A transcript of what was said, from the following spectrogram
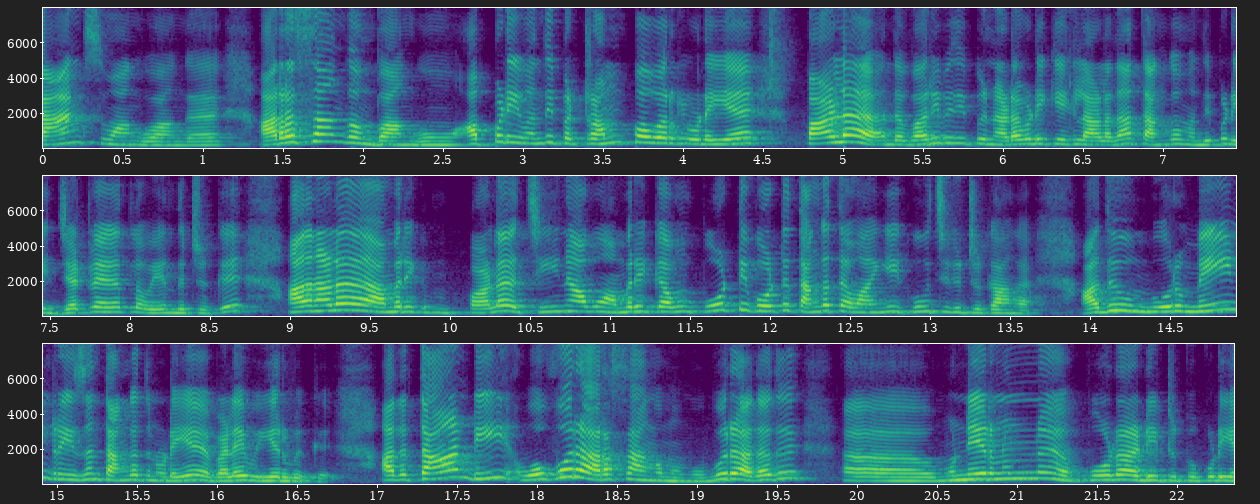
பேங்க்ஸ் வாங்குவாங்க அரசாங்கம் வாங்கும். அப்படி வந்து இப்போ ட்ரம்ப் அவர்களுடைய பல அந்த வரி விதிப்பு நடவடிக்கைகளால தான் தங்கம் வந்து இப்படி ஜெட் வேகத்தில் உயர்ந்துட்டுருக்கு. அதனால் அமெரிக்க பல சீனாவும் அமெரிக்காவும் போட்டி போட்டு தங்கத்தை வாங்கி கூச்சிக்கிட்டு இருக்காங்க. அது ஒரு மெயின் ரீசன் தங்கத்தினுடைய விலை உயர்வுக்கு. அதை தாண்டி ஒவ்வொரு அரசாங்கமும் ஒவ்வொரு அதாவது முன்னேறணும்னு போராடிட்டு இருக்கக்கூடிய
